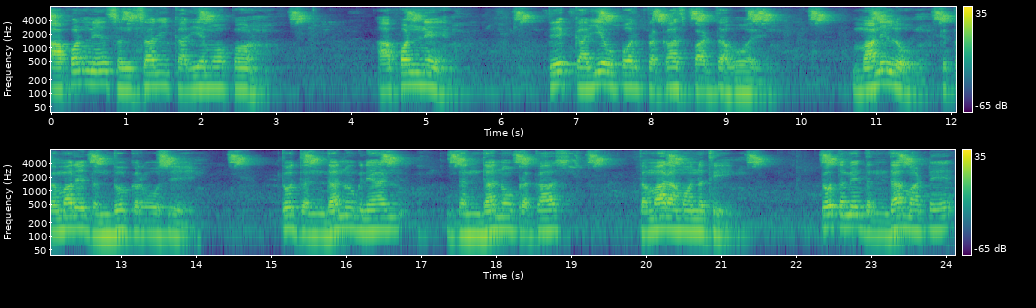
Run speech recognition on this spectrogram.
આપણને સંસારી કાર્યમાં પણ આપણને તે કાર્ય ઉપર પ્રકાશ પાડતા હોય. માની લો કે તમારે ધંધો કરવો છે, તો ધંધાનું જ્ઞાન, ધંધાનો પ્રકાશ તમારામાં નથી. તો તમે ધંધા માટે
